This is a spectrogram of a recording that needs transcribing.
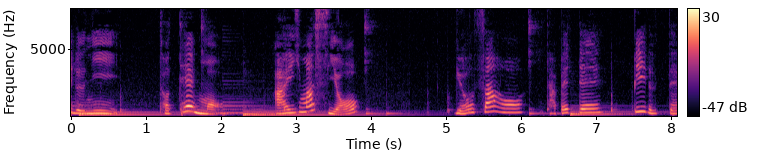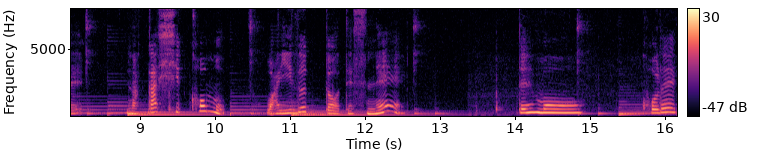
ビールにとても合いますよ。餃子を食べてビールで流し込むワイルドですね。でもこれ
